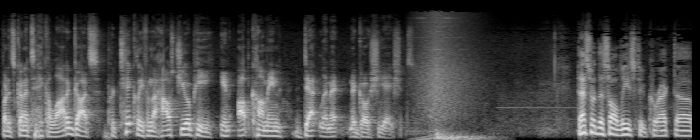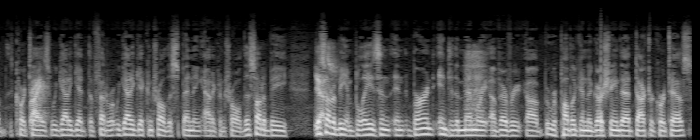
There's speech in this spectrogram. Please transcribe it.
but it's going to take a lot of guts, particularly from the House GOP, in upcoming debt limit negotiations. That's what this all leads to, correct, uh, Cortes? Right. We got to get the federal, we got to get control of the spending out of control. This ought to be, this yes. ought to be emblazoned and burned into the memory of every uh, Republican negotiating that, Dr. Cortes.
